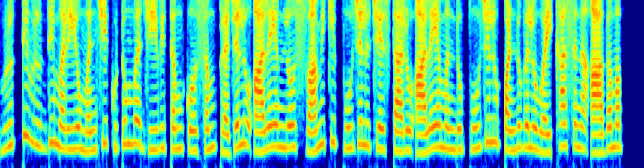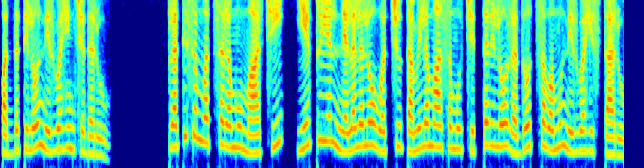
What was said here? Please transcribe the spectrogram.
వృత్తి వృద్ధి మరియు మంచి కుటుంబ జీవితం కోసం ప్రజలు ఆలయంలో స్వామికి పూజలు చేస్తారు. ఆలయమందు పూజలు పండుగలు వైఖాసన ఆగమ పద్ధతిలో నిర్వహించెదరు. ప్రతి సంవత్సరము మార్చి ఏప్రిల్ నెలలలో వచ్చు తమిళమాసము చిత్తరిలో రథోత్సవము నిర్వహిస్తారు.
